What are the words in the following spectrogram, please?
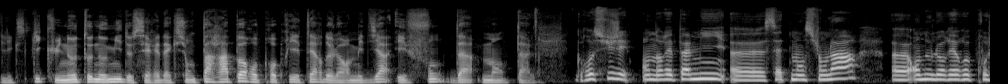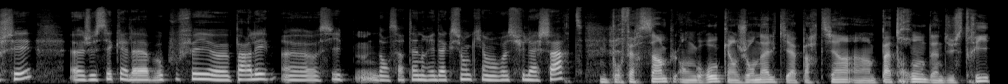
Il explique qu'une autonomie de ces rédactions par rapport aux propriétaires de leurs médias est fondamentale. Gros sujet. On n'aurait pas mis euh, cette mention-là, euh, on nous l'aurait reproché. Euh, je sais qu'elle a beaucoup fait parler aussi dans certaines rédactions qui ont reçu la charte. Mais pour faire simple, en gros, qu'un journal qui appartient à un patron d'industrie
